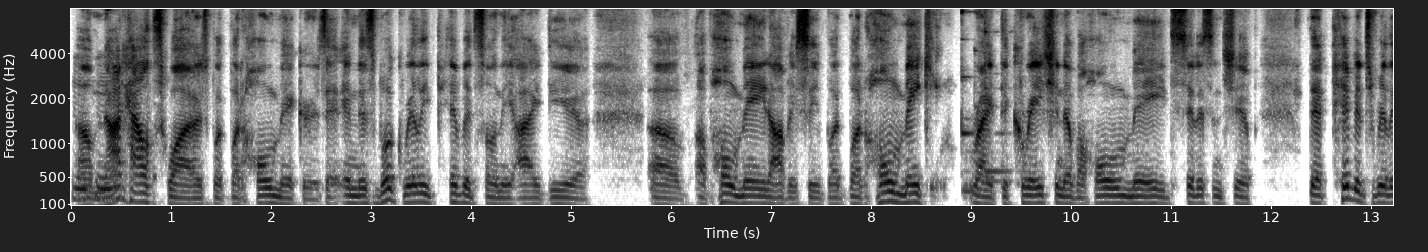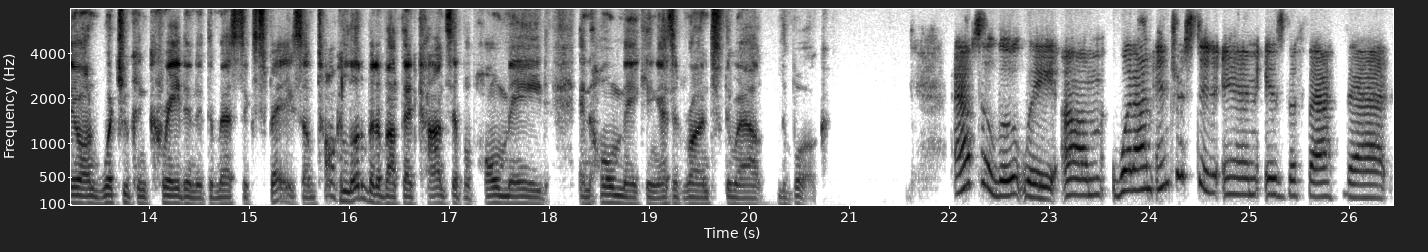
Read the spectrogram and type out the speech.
um, mm-hmm. not housewives, but, but homemakers. And, and this book really pivots on the idea of, of homemade, obviously, but, but homemaking, right? The creation of a homemade citizenship that pivots really on what you can create in a domestic space. I'm talking a little bit about that concept of homemade and homemaking as it runs throughout the book. Absolutely. Um, what I'm interested in is the fact that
